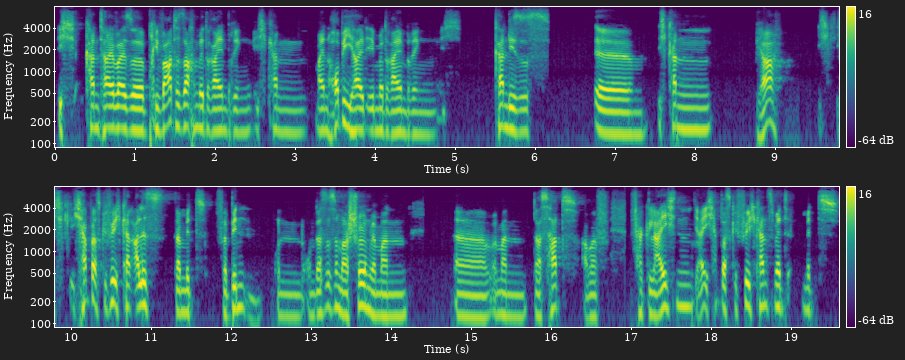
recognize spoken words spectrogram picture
ich kann teilweise private Sachen mit reinbringen, ich kann mein Hobby halt eben mit reinbringen, ich kann dieses, äh, ich kann, ja, ich, ich, ich habe das Gefühl, ich kann alles damit verbinden. Und, und das ist immer schön, wenn man äh, wenn man das hat. Aber vergleichen, ja, ich habe das Gefühl, ich kann es mit, mit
